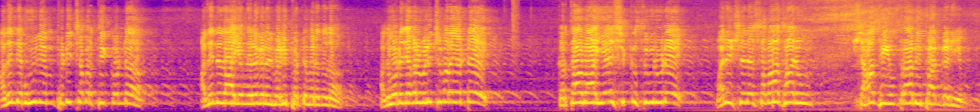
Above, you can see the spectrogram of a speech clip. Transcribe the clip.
അതിന്റെ മൂല്യം പിടിച്ചമർത്തിക്കൊണ്ട് അതിന്റെതായ നിലകളിൽ വെളിപ്പെട്ടു വരുന്നത്. അതുകൊണ്ട് ഞങ്ങൾ വിളിച്ചു പറയട്ടെ. കർത്താവായ യേശു ക്രിസ്തുവിലൂടെ മനുഷ്യന് സമാധാനവും ശാന്തിയും പ്രാപിപ്പാൻ കഴിയും.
